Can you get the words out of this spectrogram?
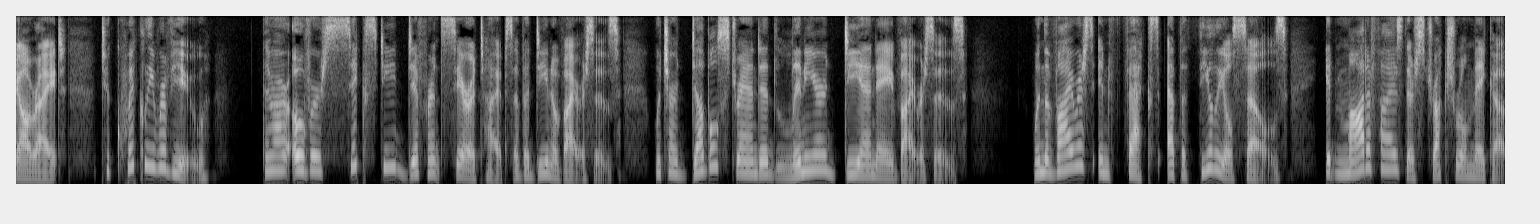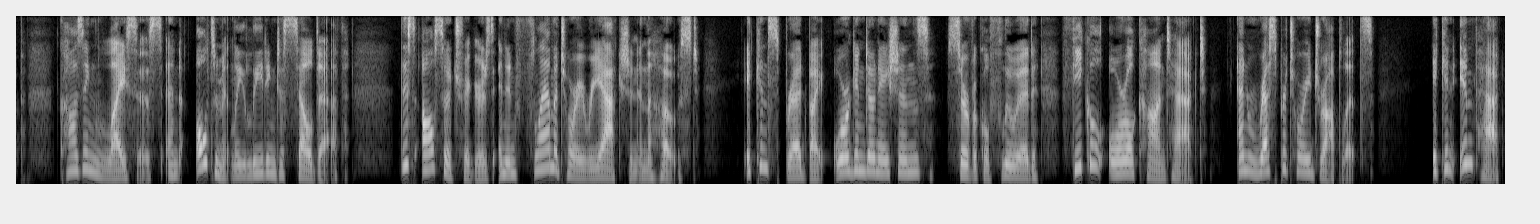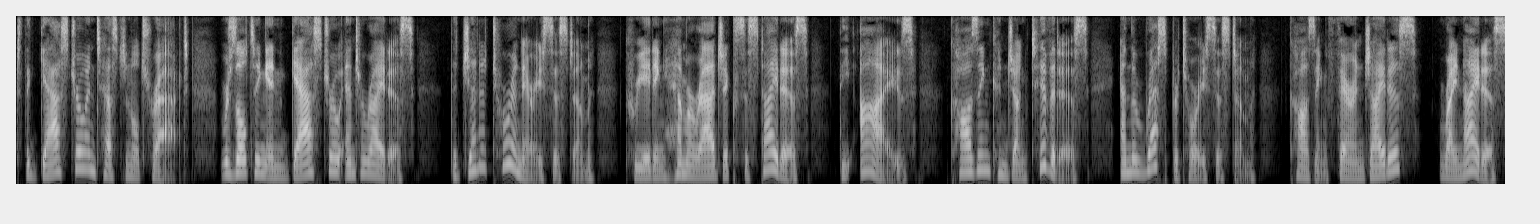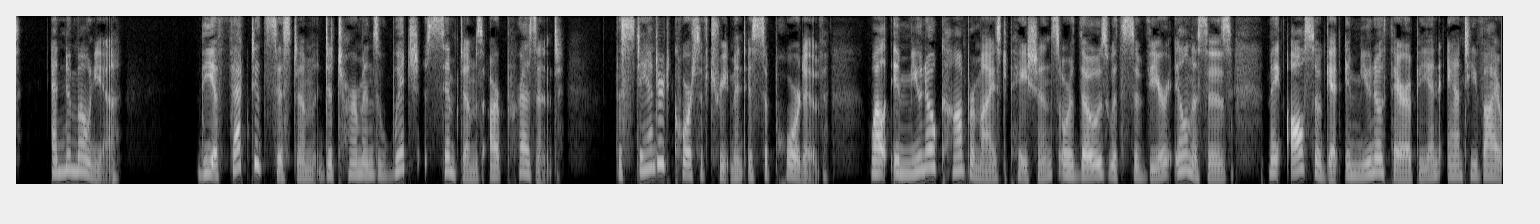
All right, to quickly review, there are over 60 different serotypes of adenoviruses, which are double stranded linear DNA viruses. When the virus infects epithelial cells, it modifies their structural makeup, causing lysis and ultimately leading to cell death. This also triggers an inflammatory reaction in the host. It can spread by organ donations, cervical fluid, fecal oral contact, and respiratory droplets. It can impact the gastrointestinal tract, resulting in gastroenteritis, the genitourinary system, creating hemorrhagic cystitis, the eyes, causing conjunctivitis, and the respiratory system, causing pharyngitis, rhinitis, and pneumonia. The affected system determines which symptoms are present. The standard course of treatment is supportive, while immunocompromised patients or those with severe illnesses may also get immunotherapy and antiviral.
